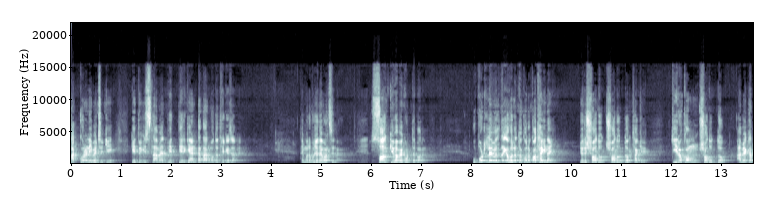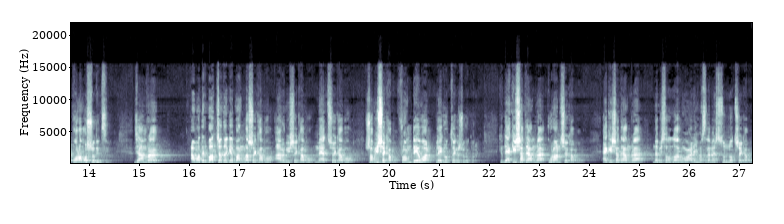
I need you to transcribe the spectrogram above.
ভাগ করে নিবে ঠিকই, কিন্তু ইসলামের ভিত্তির জ্ঞানটা তার মধ্যে থেকে যাবে। আমি মনে বুঝাতে পারছি না। সলভ কীভাবে করতে পারেন? উপর লেভেল থেকে হলে তো কোনো কথাই নাই। যদি সদু, সদুদ্যোগ থাকে কি রকম সদুদ্যোগ? আমি একটা পরামর্শ দিচ্ছি, যে আমরা আমাদের বাচ্চাদেরকে বাংলা শেখাবো, আরবি শেখাবো ম্যাথ শেখাবো, সবই শেখাবো from day one play group থেকে শুরু করে। কিন্তু একই সাথে আমরা কোরআন শেখাবো। একই সাথে আমরা নবী সাল্লাহ আলী আসলামের সুন্নত শেখাবো।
